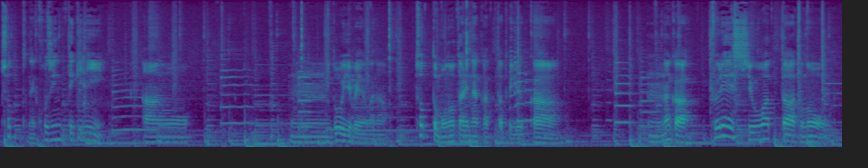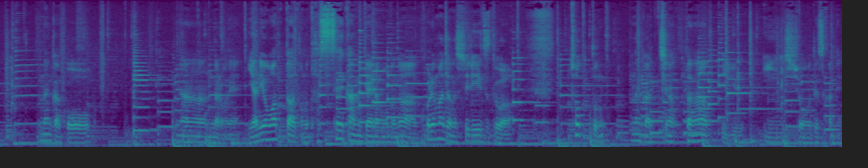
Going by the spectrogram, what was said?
ちょっとね個人的にあのうんどう言えばいいのかな。ちょっと物足りなかったというか、うん、なんかプレイし終わった後のなんかこうなんだろうねやり終わった後の達成感みたいなものがこれまでのシリーズとはちょっとなんか違ったなっていう印象ですかね。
